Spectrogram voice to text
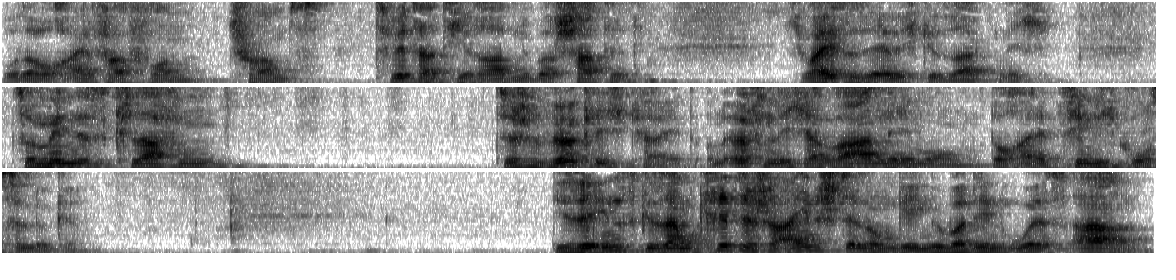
oder auch einfach von Trumps Twitter-Tiraden überschattet. Ich weiß es ehrlich gesagt nicht. Zumindest klaffen zwischen Wirklichkeit und öffentlicher Wahrnehmung doch eine ziemlich große Lücke. Diese insgesamt kritische Einstellung gegenüber den USA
